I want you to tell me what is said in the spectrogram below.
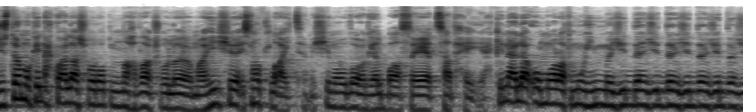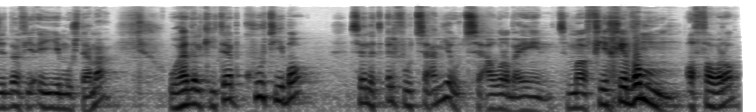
justement كي نحكوا على شروط النهضة شغل ماهيش it's not light ماشي موضوع قال بسيط سطحي. حكينا على أمورات مهمة جدا جدا جدا جدا جدا في أي مجتمع. وهذا الكتاب كتب سنة 1949 تسمى في خضم الثورة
